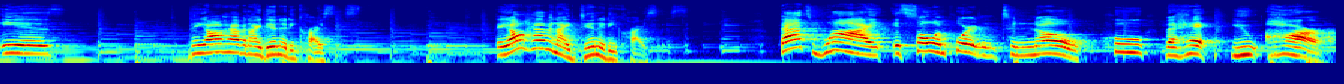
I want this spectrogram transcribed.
is they all have an identity crisis. They all have an identity crisis. That's why it's so important to know who the heck you are.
